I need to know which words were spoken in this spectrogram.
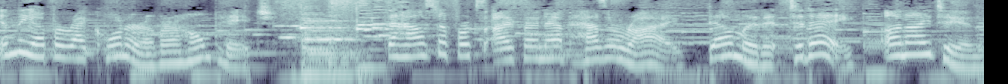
in the upper right corner of our homepage. The How Stuff Works iPhone app has arrived. Download it today on iTunes.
